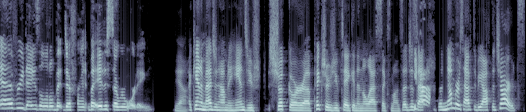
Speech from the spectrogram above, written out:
every day is a little bit different, but it is so rewarding. Yeah, I can't imagine how many hands you've shook or uh, pictures you've taken in the last six months. I just yeah. have, the numbers have to be off the charts.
